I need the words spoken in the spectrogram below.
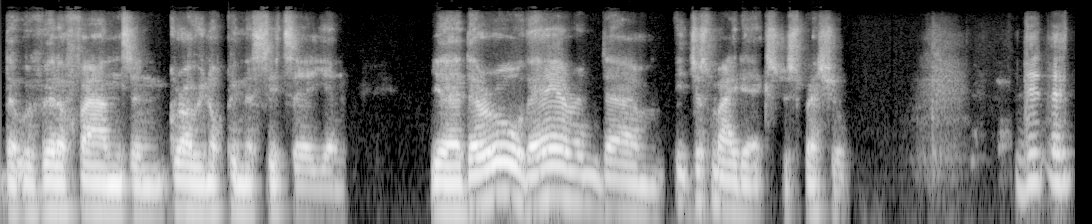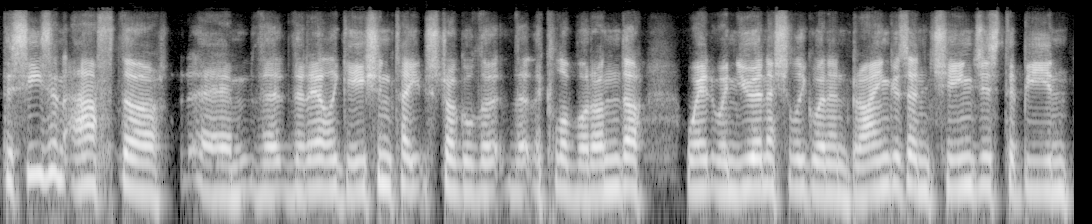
that were Villa fans and growing up in the city. And yeah, they were all there and um, it just made it extra special. The, the, the season after um, the, the relegation type struggle that, that the club were under, when, when you initially go in and Brian goes in, changes to being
